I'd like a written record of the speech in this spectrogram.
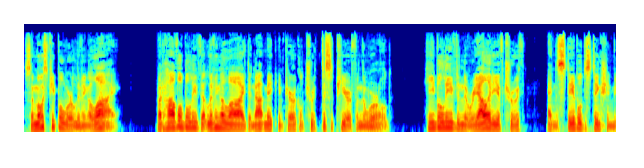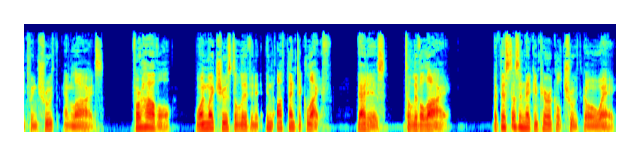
so most people were living a lie. But Havel believed that living a lie did not make empirical truth disappear from the world. He believed in the reality of truth and the stable distinction between truth and lies. For Havel, one might choose to live an inauthentic life, that is, to live a lie. But this doesn't make empirical truth go away.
